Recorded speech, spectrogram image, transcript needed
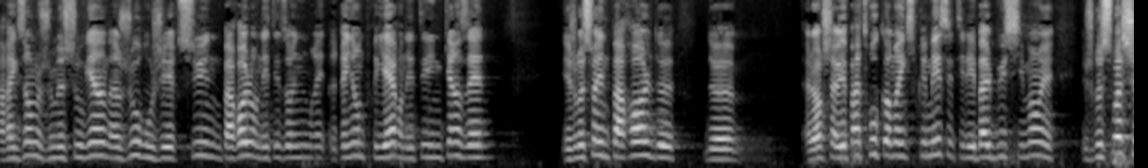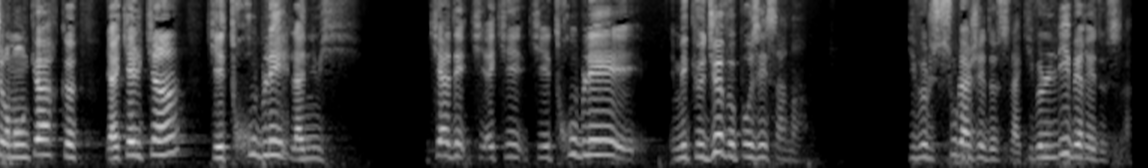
Par exemple, je me souviens d'un jour où j'ai reçu une parole, on était dans une réunion de prière, on était une quinzaine, et je reçois une parole de, de alors je savais pas trop comment exprimer, c'était les balbutiements et je reçois sur mon cœur qu'il y a quelqu'un qui est troublé la nuit, qui, a des, qui, est troublé, mais que Dieu veut poser sa main, qui veut le soulager de cela, qui veut le libérer de cela.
